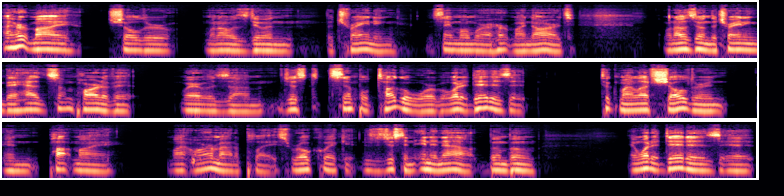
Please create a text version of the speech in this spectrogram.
I hurt my shoulder when I was doing the training, the same one where I hurt my nards. When I was doing the training, they had some part of it where it was um, just simple tug of war. But what it did is it took my left shoulder and and popped my my arm out of place real quick. It was just an in and out, boom, boom. And what it did is it,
